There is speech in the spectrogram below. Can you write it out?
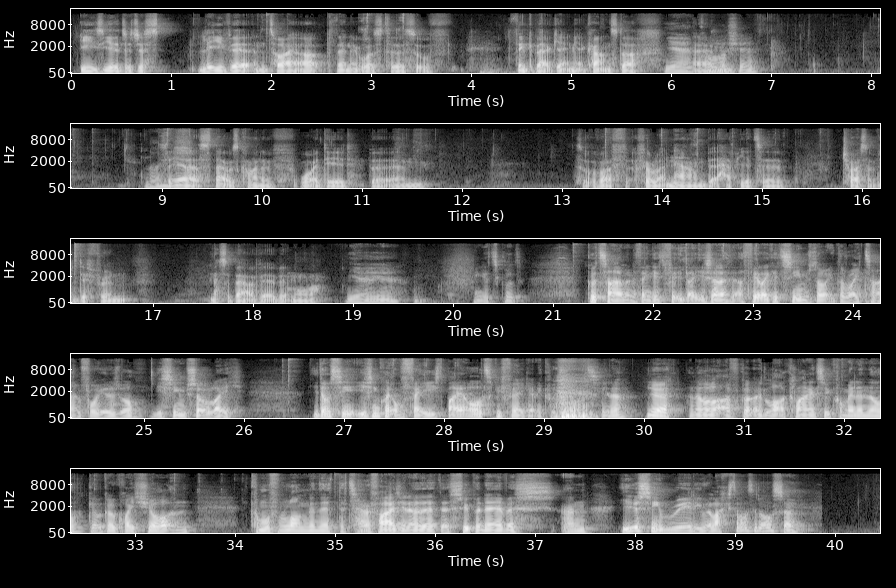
easier to just leave it and tie it up than it was to sort of think about getting it cut and stuff. Yeah, of Um, course, yeah. Nice. So yeah, that's that was kind of what I did, but um, sort of I, f- I feel like now I'm a bit happier to try something different, mess about with it a bit more. Yeah, yeah. I think it's good. Good time, and I think it's like you said. I, I feel like it seems like the right time for you as well. You seem so like you don't seem you seem quite unfazed by it all. To be fair, getting a cut short, you know. Yeah, I know a lot. I've got a lot of clients who come in and they'll go go quite short and come from long, and they're, they're terrified. You know, they're they're super nervous, and you just seem really relaxed about it. Also,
